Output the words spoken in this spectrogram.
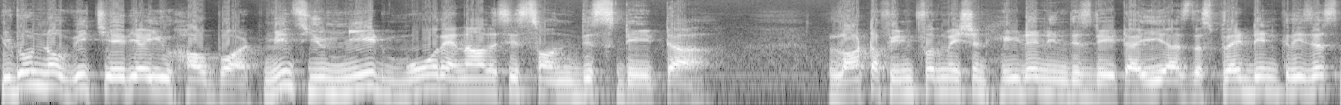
you don't know which area you have bought. Means you need more analysis on this data. Lot of information hidden in this data. As the spread increases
